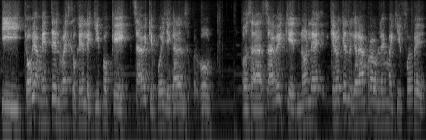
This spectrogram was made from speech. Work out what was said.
Y obviamente él va a escoger el equipo que sabe que puede llegar al Super Bowl. O sea, sabe que no le. Creo que el gran problema aquí fue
